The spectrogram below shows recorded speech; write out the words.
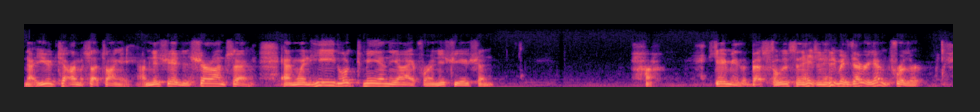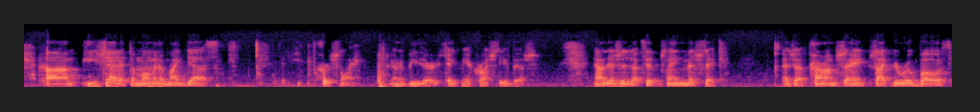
Now, you tell, I'm a satsangi. I'm initiated to Charan Singh. And when he looked me in the eye for initiation, huh, he gave me the best hallucination anybody's ever given further. Um, he said at the moment of my death that he personally was going to be there to take me across the abyss. Now, this is a fifth plane mystic, as a Param Saint, Satguru both,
